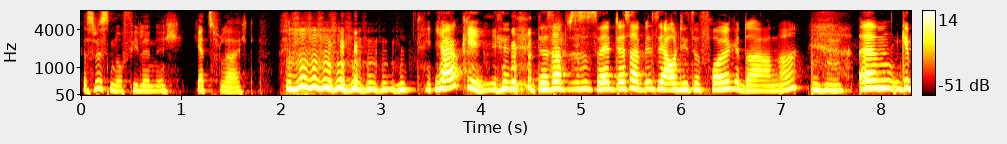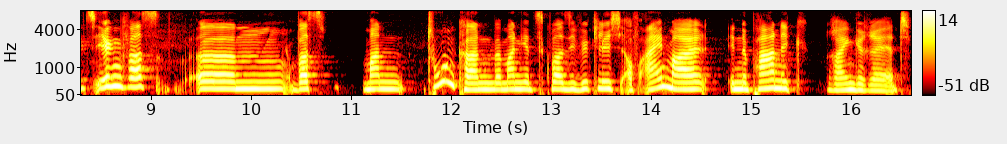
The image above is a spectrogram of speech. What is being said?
Das wissen nur viele nicht. Jetzt vielleicht. ja, okay. deshalb, ist es, deshalb ist ja auch diese Folge da. Ne? Mhm. Ähm, Gibt es irgendwas, ähm, was man tun kann, wenn man jetzt quasi wirklich auf einmal in eine Panik reingerät?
